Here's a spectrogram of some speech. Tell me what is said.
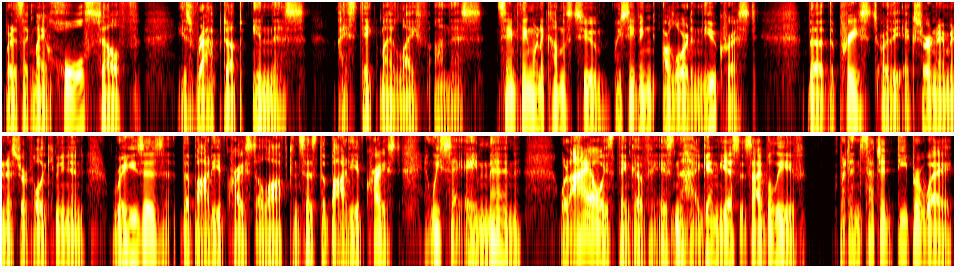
but it's like my whole self is wrapped up in this. I stake my life on this. Same thing when it comes to receiving our Lord in the Eucharist. The, the priest or the extraordinary minister of Holy Communion raises the body of Christ aloft and says, the body of Christ. And we say, Amen. What I always think of is not, again, yes, it's I believe, but in such a deeper way.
